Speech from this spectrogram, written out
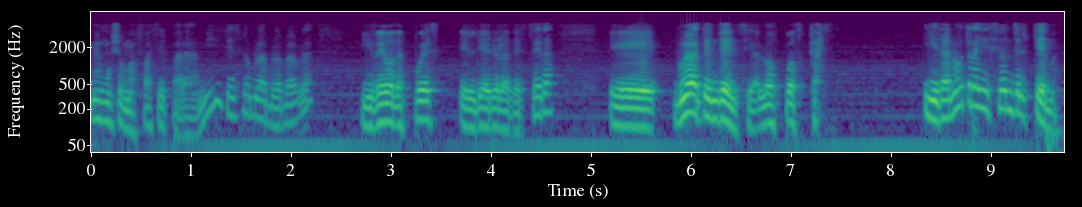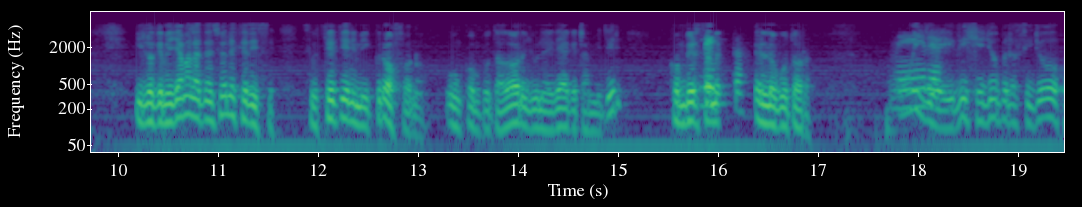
me es mucho más fácil para mí, que eso, bla, bla, bla, bla. Y veo después el diario La Tercera, eh, nueva tendencia, los podcasts. Y dan otra visión del tema. Y lo que me llama la atención es que dice, si usted tiene micrófono, un computador y una idea que transmitir, conviértame en locutor. Mira. Oye, y dije yo, pero si yo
